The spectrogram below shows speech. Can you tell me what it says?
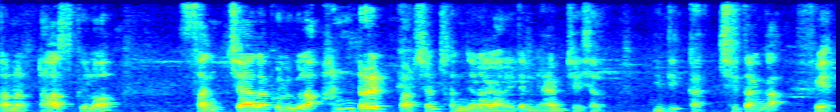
తన టాస్క్లో సంచాలకులుగా హండ్రెడ్ పర్సెంట్ సంజన గారు అయితే న్యాయం చేశారు. ఇది ఖచ్చితంగా ఫేర్.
